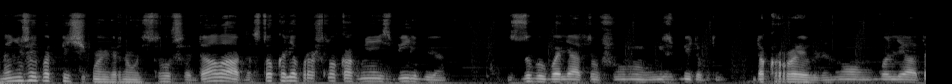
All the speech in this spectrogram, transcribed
Да неужели подписчик мой вернулся слушай да ладно столько лет прошло как меня избили блин зубы болят уф, избили блин до крови блин ну болят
